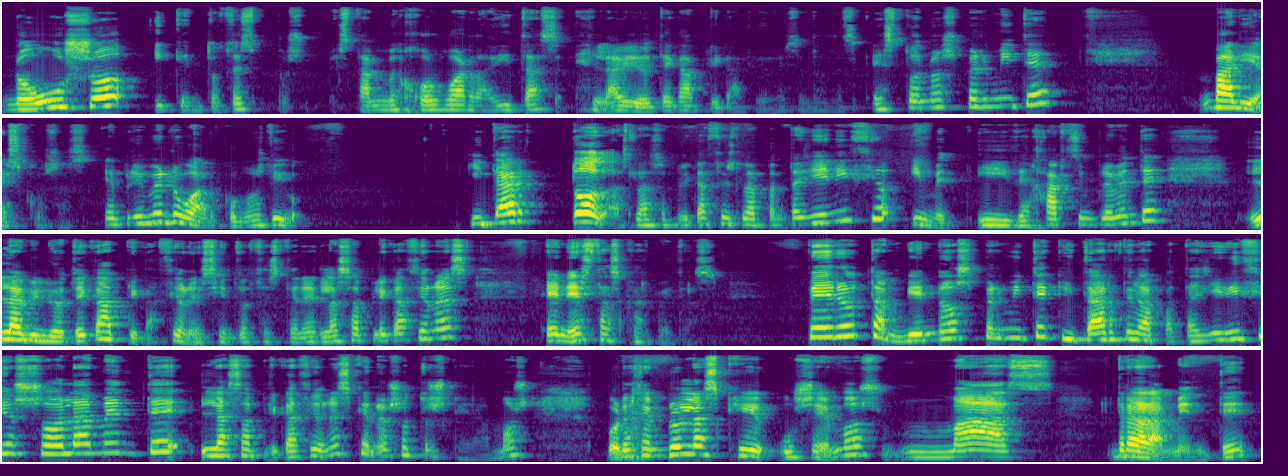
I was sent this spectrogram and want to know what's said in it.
no uso y que entonces pues, están mejor guardaditas en la biblioteca de aplicaciones. Entonces, esto nos permite varias cosas. En primer lugar, como os digo, quitar todas las aplicaciones de la pantalla de inicio y, dejar simplemente la biblioteca de aplicaciones y entonces tener las aplicaciones en estas carpetas. Pero también nos permite quitar de la pantalla de inicio solamente las aplicaciones que nosotros queramos. Por ejemplo, las que usemos más raramente.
